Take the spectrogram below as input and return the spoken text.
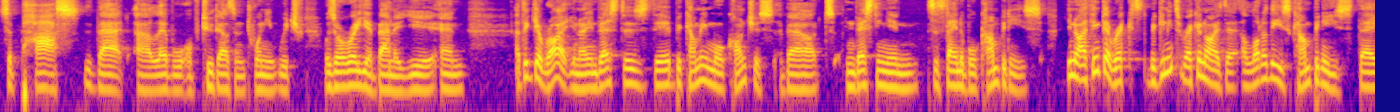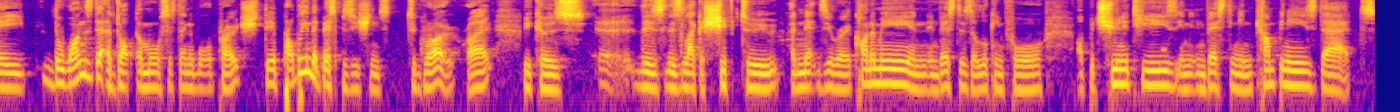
surpassed that uh, level of 2020, which was already a banner year. And I think you're right. You know, investors, they're becoming more conscious about investing in sustainable companies. You know, I think they're rec- beginning to recognize that a lot of these companies, they, the ones that adopt a more sustainable approach, they're probably in the best positions to grow, right? Because uh, there's, there's like a shift to a net zero economy and investors are looking for opportunities in investing in companies that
